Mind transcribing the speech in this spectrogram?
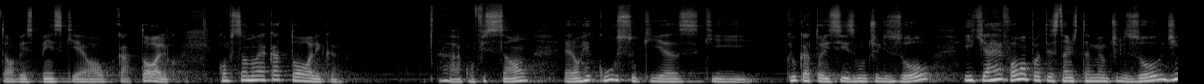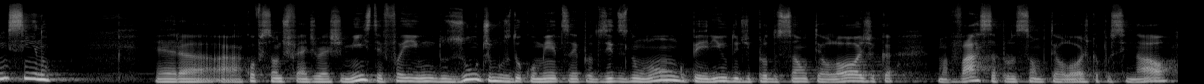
talvez pense que é algo católico, a confissão não é católica. A confissão era um recurso que, as, que, que o catolicismo utilizou e que a reforma protestante também utilizou de ensino. Era a Confissão de Fé de Westminster foi um dos últimos documentos produzidos num longo período de produção teológica, uma vasta produção teológica, por sinal.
